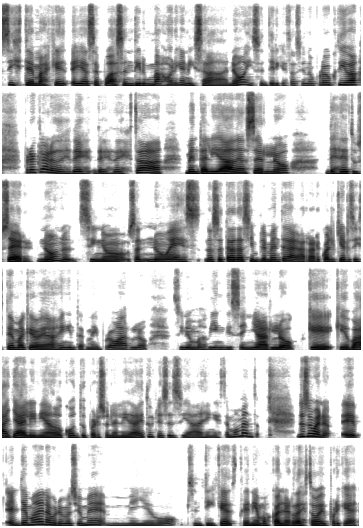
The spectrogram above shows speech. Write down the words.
sistemas que ella se pueda sentir más organizada, ¿no? Y sentir que está siendo productiva, pero claro, desde, desde esta mentalidad de hacerlo desde tu ser, ¿no? no sino, o sea, no es, no se trata simplemente de agarrar cualquier sistema que veas en internet y probarlo, sino más bien diseñarlo que, que vaya alineado con tu personalidad y tus necesidades en este momento. Entonces, bueno, eh, el tema de la programación me, me llegó, sentí que teníamos que hablar de esto hoy porque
